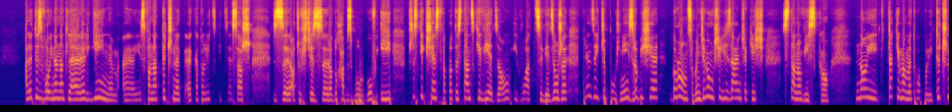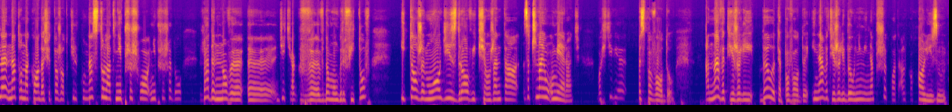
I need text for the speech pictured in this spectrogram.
ale to jest wojna na tle religijnym. E, jest fanatyczny e, katolicki cesarz, z, oczywiście z rodu Habsburgów i wszystkie księstwa protestanckie wiedzą, ich władcy wiedzą, że prędzej czy później zrobi się gorąco, będziemy musieli zająć jakieś stanowisko. No i takie mamy tło polityczne. Na to nakłada się to, że od kilkunastu lat nie przyszło, nie przyszedł żaden nowy e, dzieciak w, w domu Gryfitów i to, że młodzi, zdrowi książęta zaczynają umierać, właściwie bez powodu. A nawet jeżeli były te powody i nawet jeżeli był nimi na przykład alkoholizm,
